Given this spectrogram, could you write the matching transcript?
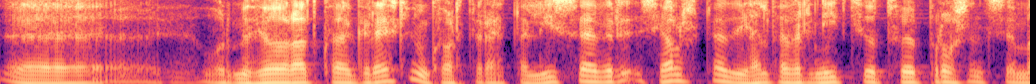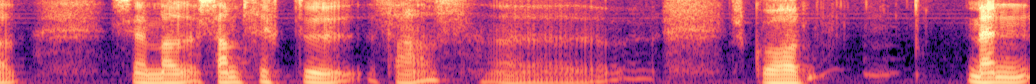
voru með þjóðratkvæða greiðslum hvort er að lýsa yfir sjálfstæði? Ég held að vera 92% sem að, sem að samþyktu það. Uh, sko menn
